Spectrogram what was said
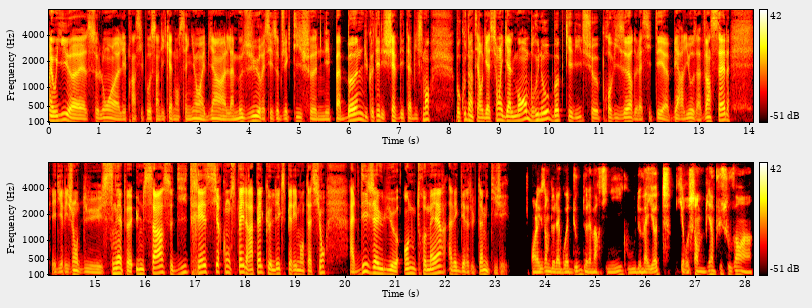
Ah oui, euh, selon euh, les principaux syndicats d'enseignants, eh bien, la mesure et ses objectifs euh, n'est pas bonne. Du côté des chefs d'établissement, beaucoup d'interrogations également. Bruno Bobkevich, proviseur de la cité Berlioz à Vincennes et dirigeant du SNEP UNSA, se dit très circonspect. Il rappelle que l'expérimentation a déjà eu lieu en Outre-mer avec des résultats mitigés. Je prends l'exemple de la Guadeloupe, de la Martinique ou de Mayotte, qui ressemble bien plus souvent à un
